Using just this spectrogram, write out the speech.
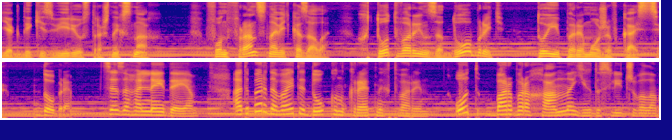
як дикі звірі у страшних снах. Фон Франц навіть казала, хто тварин задобрить, той і переможе в казці. Добре, це загальна ідея. А тепер давайте до конкретних тварин. От Барбара Ханна їх досліджувала.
